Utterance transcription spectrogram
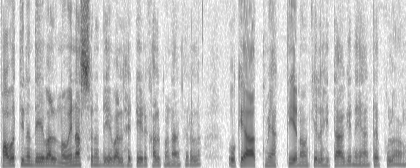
පවතින දේවල් නොවෙනස් වෙන දේවල් හැටියට කල්පනා කරලා ඕකේ ආත්මයක් තියෙනවා කියලා හිතාගෙන එයාට පුළුවන්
